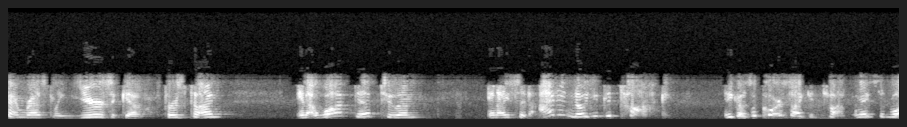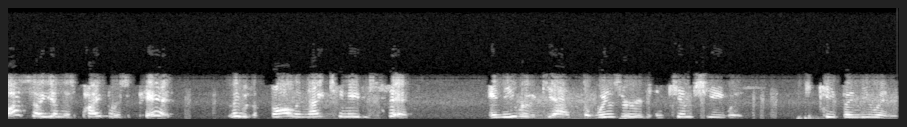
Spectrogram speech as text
Time Wrestling years ago, first time, and I walked up to him and I said, I didn't know you could talk. And he goes, Of course I could talk. And I said, Well, I saw you in this Piper's Pit. It was a fall in 1986, and you were the guest. The Wizard and Kimchi was keeping you in.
